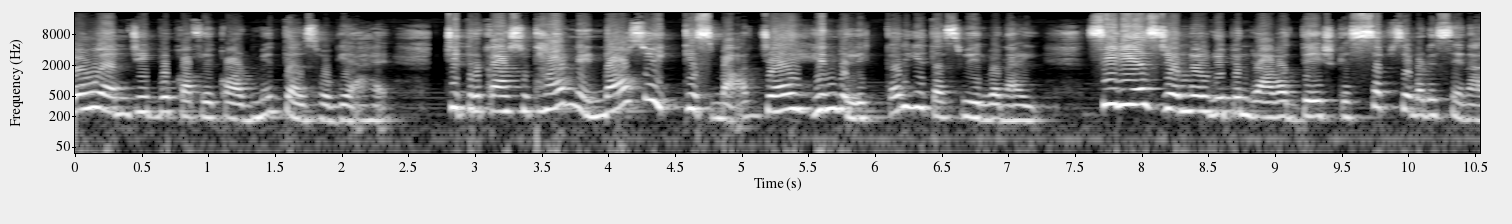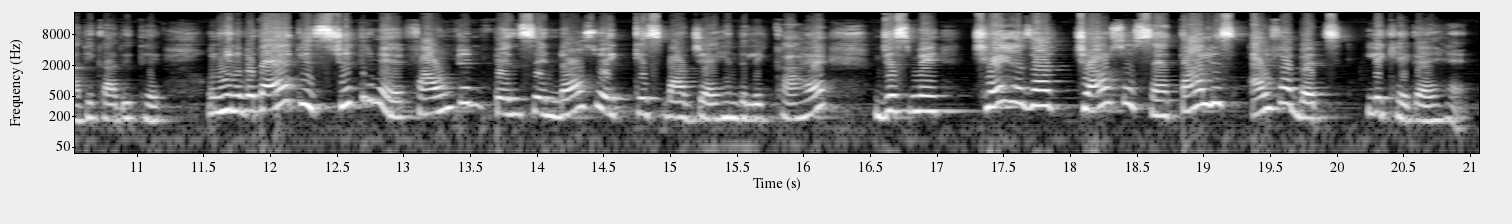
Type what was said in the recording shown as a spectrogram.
ओएमजी बुक ऑफ़ रिकॉर्ड में दर्ज हो गया है। चित्रकार सुधार ने 921 बार जय हिंद लिखकर ये तस्वीर बनाई। सीडीएस जनरल विपिन रावत देश के सबसे बड़े सेना अधिकारी थे। उन्होंने बताया कि इस चित्र में फाउंटेन पेन से 921 बार जय हिंद लिखा है, जिसमें 6447 अल्फाबेट्स लिखे गए हैं।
